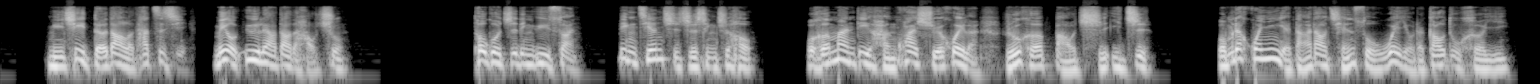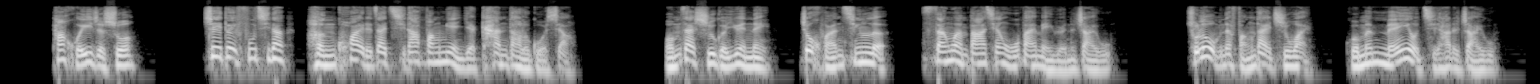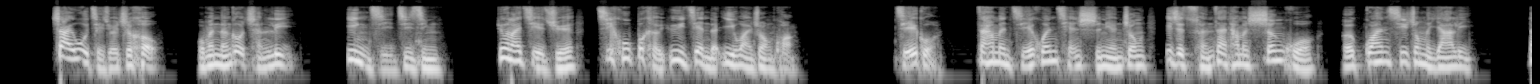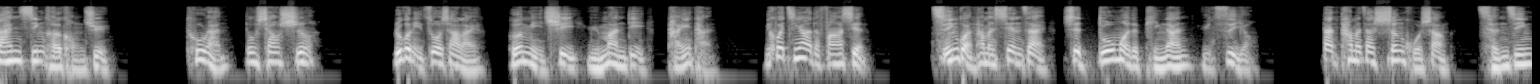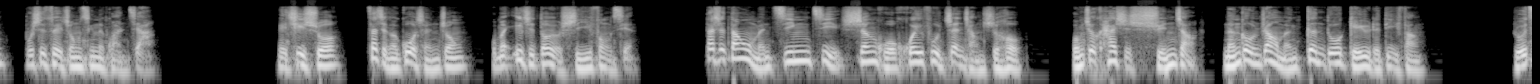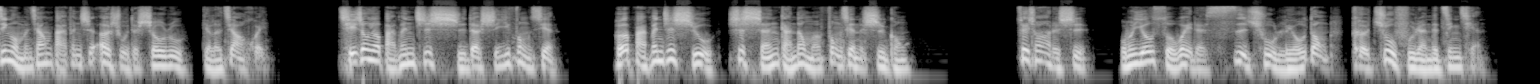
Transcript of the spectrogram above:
米契得到了他自己没有预料到的好处。透过制定预算并坚持执行之后，我和曼蒂很快学会了如何保持一致。我们的婚姻也达到前所未有的高度合一。他回忆着说：“这对夫妻呢，很快的在其他方面也看到了果效。我们在十五个月内就还清了三万八千五百美元的债务。”除了我们的房贷之外，我们没有其他的债务。债务解决之后，我们能够成立应急基金，用来解决几乎不可预见的意外状况。结果，在他们结婚前十年中，一直存在他们生活和关系中的压力、担心和恐惧，突然都消失了。如果你坐下来和米契与曼蒂谈一谈，你会惊讶的发现。尽管他们现在是多么的平安与自由，但他们在生活上曾经不是最忠心的管家。美契说，在整个过程中，我们一直都有十一奉献，但是当我们经济生活恢复正常之后，我们就开始寻找能够让我们更多给予的地方。如今，我们将百分之二十五的收入给了教会，其中有百分之十的十一奉献。和百分之十五是神感动我们奉献的施工。最重要的是，我们有所谓的四处流动可祝福人的金钱。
